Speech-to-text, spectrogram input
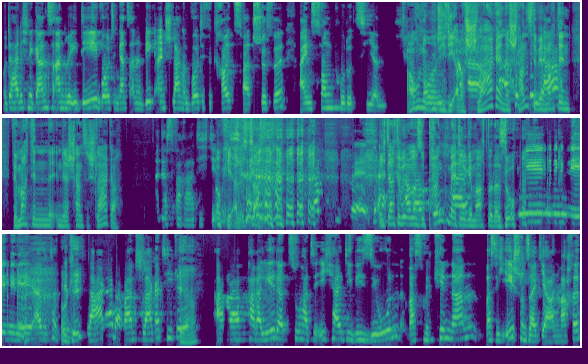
Und da hatte ich eine ganz andere Idee, wollte einen ganz anderen Weg einschlagen und wollte für Kreuzfahrtschiffe einen Song produzieren. Auch eine gute und, Idee, aber Schlager in der Schanze, wer macht denn, wer macht denn in der Schanze Schlager? Das verrate ich dir okay, nicht. alles klar. ich dachte, wird immer so Punk-Metal gemacht oder so. Nee, nee, nee, nee, nee. Also tatsächlich okay. Schlager, da waren Schlagertitel. Ja. Aber parallel dazu hatte ich halt die Vision, was mit Kindern, was ich eh schon seit Jahren mache,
